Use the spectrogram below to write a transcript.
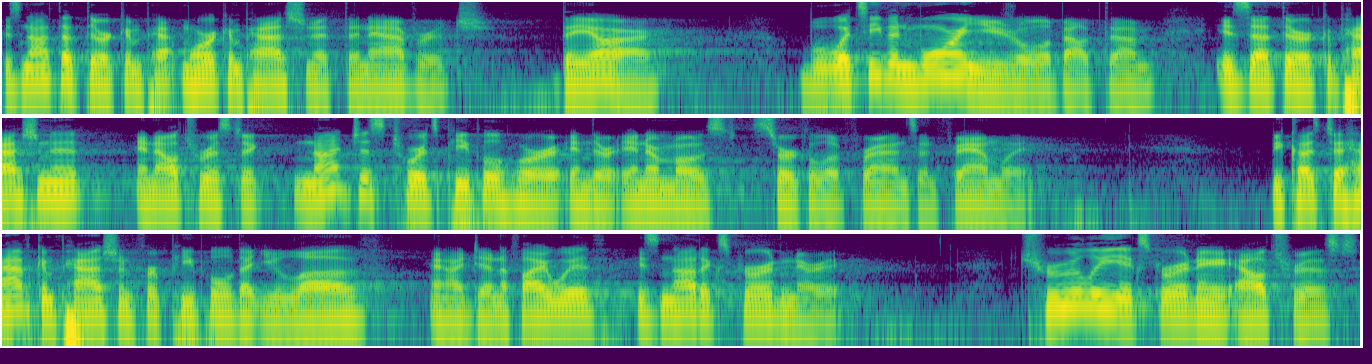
is not that they're compa- more compassionate than average, they are. But what's even more unusual about them is that they're compassionate and altruistic not just towards people who are in their innermost circle of friends and family. Because to have compassion for people that you love and identify with is not extraordinary. Truly extraordinary altruist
